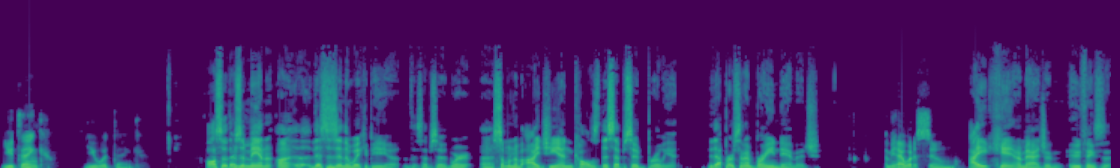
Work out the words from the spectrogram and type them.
You'd think. You would think. Also, there's a man. Uh, this is in the Wikipedia. This episode where uh, someone of IGN calls this episode brilliant. Did that person have brain damage? I mean, I would assume. I can't imagine who thinks that.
